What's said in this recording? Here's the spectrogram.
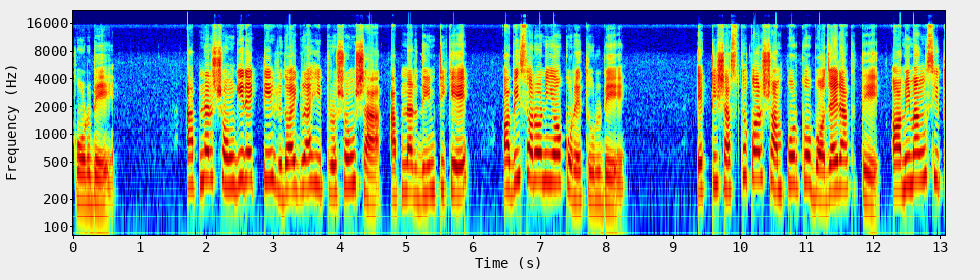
করবে। আপনার সঙ্গীর একটি হৃদয়গ্রাহী প্রশংসা আপনার দিনটিকে অবিস্মরণীয় করে তুলবে। একটি স্বাস্থ্যকর সম্পর্ক বজায় রাখতে অমীমাংসিত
